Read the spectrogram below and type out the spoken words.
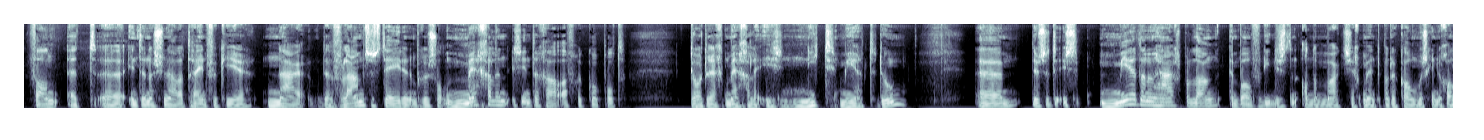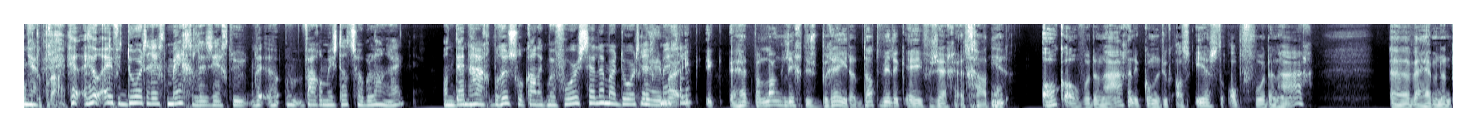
van het uh, internationale treinverkeer naar de Vlaamse steden in Brussel. Mechelen is integraal afgekoppeld. Dordrecht-Mechelen is niet meer te doen. Uh, dus het is meer dan een Haags belang. En bovendien is het een ander marktsegment. Maar daar komen we misschien nog over ja. te praten. Heel even Dordrecht-Mechelen, zegt u. Eh, waarom is dat zo belangrijk? Want Den Haag-Brussel kan ik me voorstellen, maar Dordrecht-Mechelen? Nee, het belang ligt dus breder. Dat wil ik even zeggen. Het gaat ja. ook over Den Haag. En ik kom natuurlijk als eerste op voor Den Haag. Uh, wij hebben een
